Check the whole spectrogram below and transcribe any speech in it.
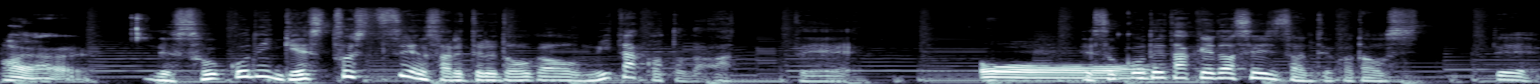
はいはい。で、そこにゲスト出演されてる動画を見たことがあって、おーでそこで、武田誠司さんという方を知って、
